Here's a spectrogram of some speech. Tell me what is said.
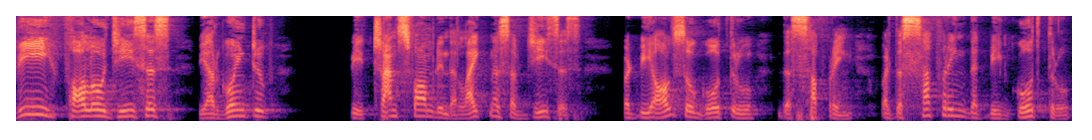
we follow Jesus, we are going to be transformed in the likeness of Jesus, but we also go through the suffering. But the suffering that we go through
